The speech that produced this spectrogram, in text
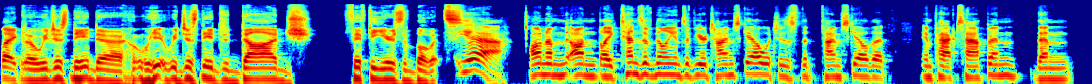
like so we just need to we, we just need to dodge 50 years of bullets. yeah, on a on like tens of millions of year time scale, which is the time scale that impacts happen, then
